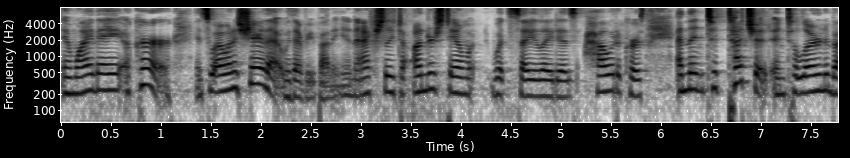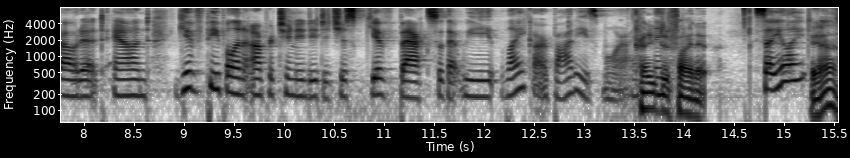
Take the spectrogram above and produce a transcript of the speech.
and why they occur? And so I want to share that with everybody and actually to understand what, what cellulite is, how it occurs, and then to touch it and to learn about it and give people an opportunity to just give back so that we like our bodies more. I How do you define it? Cellulite? Yeah.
